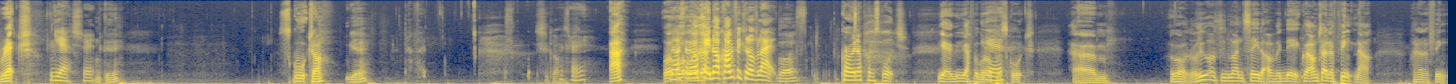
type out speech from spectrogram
Wretch. Yeah, sure. Okay. Scorcher. Yeah. Okay. Ah. What, no, i said okay no i'm thinking of like Go on. growing up on Scorch. Yeah, you have to grow up on Scorch. Um, who else, who else did man say the other day? Because I'm trying to think now. I'm trying to think.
